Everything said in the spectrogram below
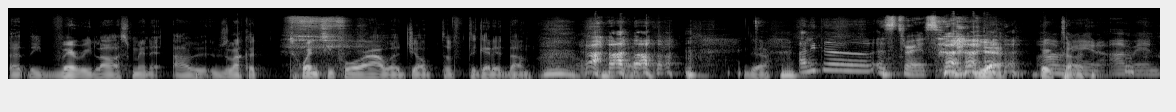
at the very last minute. I was, it was like a twenty four hour job to to get it done. yeah, A little stress. yeah, big I time. mean, I mean,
